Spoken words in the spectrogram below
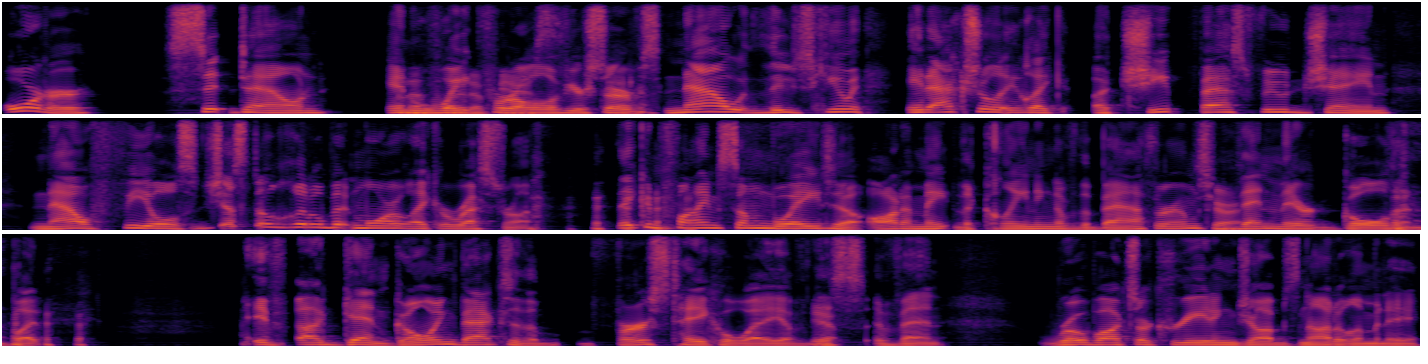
order, sit down And and wait for all of your Yeah. service. Now these human it actually like a cheap fast food chain now feels just a little bit more like a restaurant. They can find some way to automate the cleaning of the bathrooms, Sure. then they're golden. But if again, going back to the first takeaway of Yep. this event, robots are creating jobs, not eliminating.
